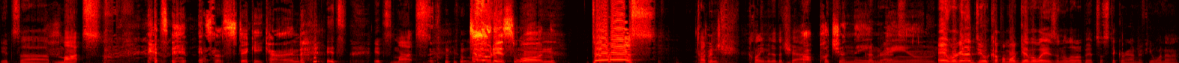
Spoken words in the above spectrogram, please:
It's uh Mott's. It's it's the sticky kind. it's it's Mott's. Dotus one. Dotus. Type in claim into the chat. I'll put your name Congrats. down. Hey, we're gonna do a couple more giveaways in a little bit, so stick around if you wanna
